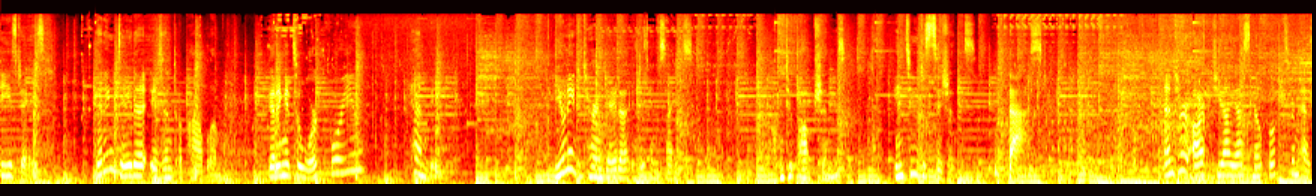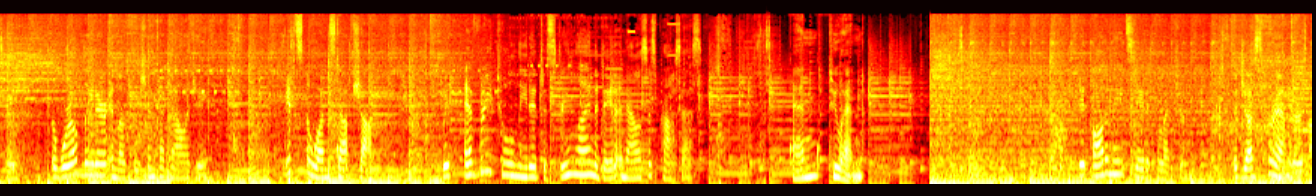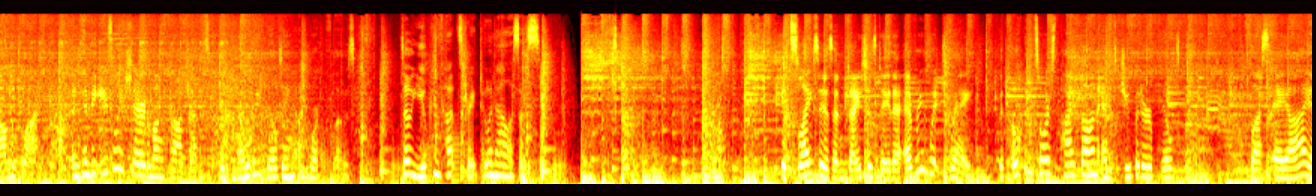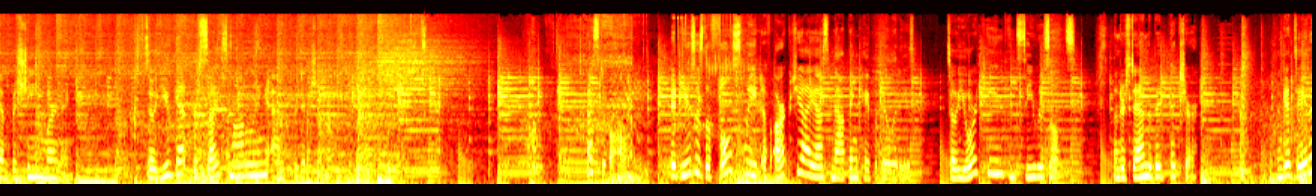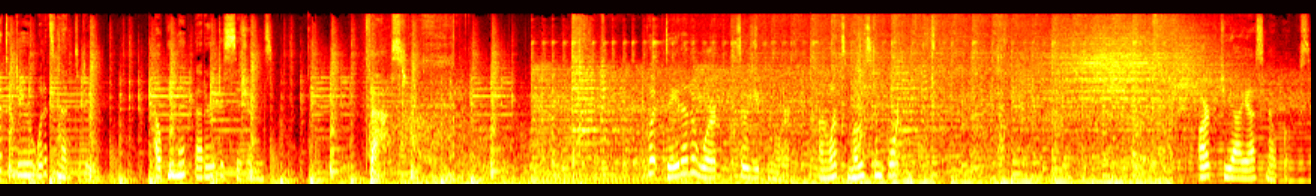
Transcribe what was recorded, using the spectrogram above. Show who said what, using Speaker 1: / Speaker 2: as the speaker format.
Speaker 1: These days, getting data isn't a problem. Getting it to work for you can be. You need to turn data into insights, into options, into decisions, fast. Enter ArcGIS Notebooks from Esri, the world leader in location technology. It's a one stop shop with every tool needed to streamline the data analysis process, end to end. It automates data collection, adjusts parameters on the fly, and can be easily shared among projects with no rebuilding of workflows, so you can cut straight to analysis. It slices and dices data every which way with open source Python and Jupyter built in, plus AI and machine learning. So you get precise modeling and prediction. Best of all, it uses the full suite of ArcGIS mapping capabilities so your team can see results, understand the big picture, and get data to do what it's meant to do help you make better decisions fast. Put data to work so you can work on what's most important. ArcGIS Notebooks.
